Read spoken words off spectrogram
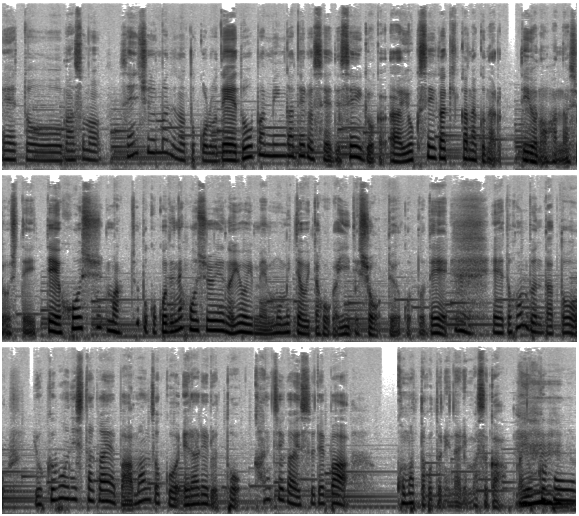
えっ、とまあその先週までのところでドーパミンが出るせいで制御があ抑制が効かなくなるっていうようなお話をしていて、報酬まあちょっとここでね報酬への良い面も見ておいた方がいいでしょうということで、えー、と本文だと欲望に従えば満足を得られると勘違いすれば困ったことになりますが、まあ、欲望を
